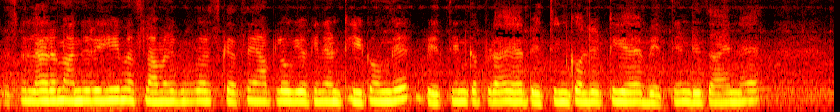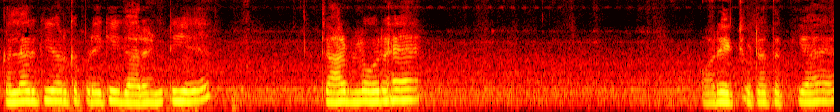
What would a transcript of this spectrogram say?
बसमीम अल्लाम वर्स कैसे हैं आप लोग? यकीन ठीक होंगे। बेहतरीन कपड़ा है, बेहतरीन क्वालिटी है, बेहतरीन डिज़ाइन है। कलर की और कपड़े की गारंटी है। चार फ्लोर है और एक छोटा तकिया है।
